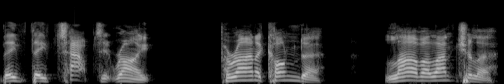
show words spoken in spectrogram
they've they've tapped it right. Piranhaconda, Lava Lantula,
